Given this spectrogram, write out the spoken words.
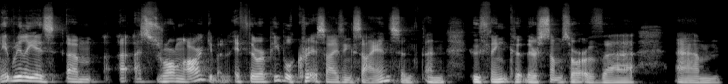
it really is um, a, a strong argument. If there are people criticizing science and and who think that there's some sort of uh, um,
